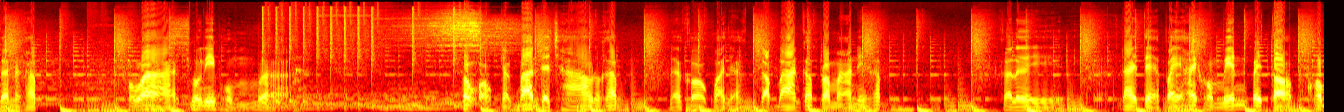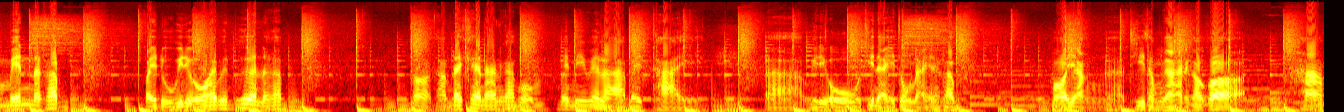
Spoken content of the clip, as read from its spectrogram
กันนะครับ เพราะว่าช่วงนี้ผมต้องออกจากบ้านแต่เช้านะครับ แล้วก็กว่าจะกลับบ้านก็ประมาณนี้ครับ ก็เลยได้แต่ไปให้คอมเมนต์ไปตอบคอมเมนต์นะครับ ไปดูวิดีโอให้เพื่อนๆนะครับ ก็ทำได้แค่นั้นครับผมไม่มีเวลาไปถ่ายวิดีโอที่ไหนตรงไหนนะครับ เพราะอย่างที่ทำงานเขาก็ห้าม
